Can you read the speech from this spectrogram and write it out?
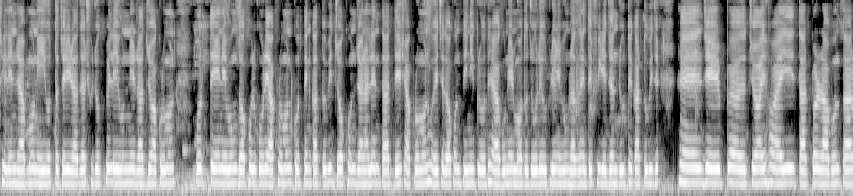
ছিলেন রাবণ। এই অত্যাচারী রাজা সুযোগ পেলে অন্যের রাজ্য আক্রমণ করতেন এবং দখল করে আক্রমণ করতেন। কার্তবীজ যখন জানালেন তার দেশ আক্রমণ হয়েছে, তখন তিনি ক্রোধে আগুনের মতো জ্বলে উঠলেন এবং রাজধানীতে ফিরে যান। যুদ্ধে কার্তবীজ যে জয় হয়, তারপর রাবণ তার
